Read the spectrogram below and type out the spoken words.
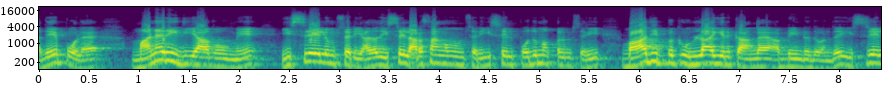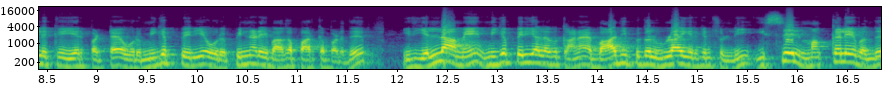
அதே போல மன ரீதியாகவுமே இஸ்ரேலும் சரி அதாவது இஸ்ரேல் அரசாங்கமும் சரி இஸ்ரேல் பொதுமக்களும் சரி பாதிப்புக்கு உள்ளாகியிருக்காங்க அப்படின்றது வந்து இஸ்ரேலுக்கு ஏற்பட்ட ஒரு மிகப்பெரிய ஒரு பின்னடைவாக பார்க்கப்படுது. இது எல்லாமே மிகப்பெரிய அளவுக்கான பாதிப்புகள் உள்ளாகிருக்குன்னு சொல்லி இஸ்ரேல் மக்களே வந்து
